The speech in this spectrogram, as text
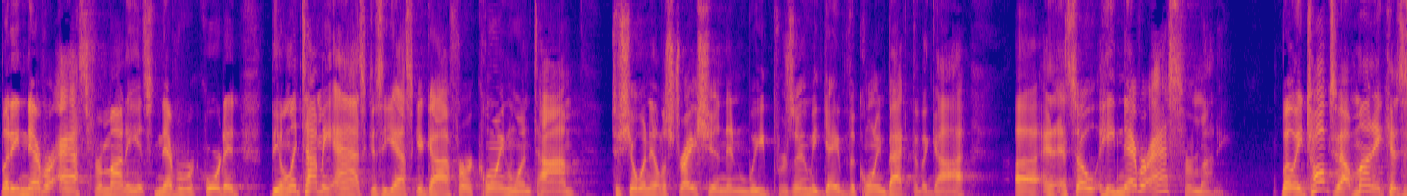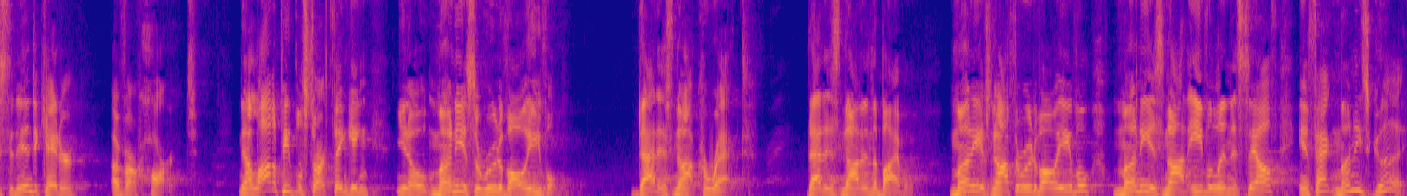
but he never asked for money. It's never recorded. The only time he asked is he asked a guy for a coin one time to show an illustration, and we presume he gave the coin back to the guy. Uh, and, and so he never asked for money. But he talks about money because it's an indicator of our heart. Now, a lot of people start thinking, you know, money is the root of all evil. That is not correct. That is not in the Bible. Money is not the root of all evil. Money is not evil in itself. In fact, money's good.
